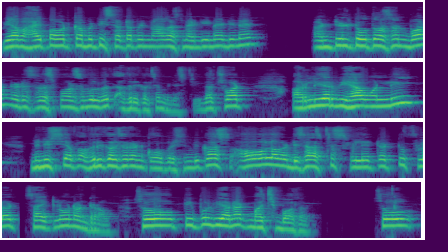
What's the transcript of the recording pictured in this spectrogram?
we have a high powered committee set up in August 1999. Until 2001, it is responsible with Agriculture Ministry. That's what earlier we have only Ministry of Agriculture and Cooperation because all our disasters related to flood, cyclone and drought. So people we are not much bothered. So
